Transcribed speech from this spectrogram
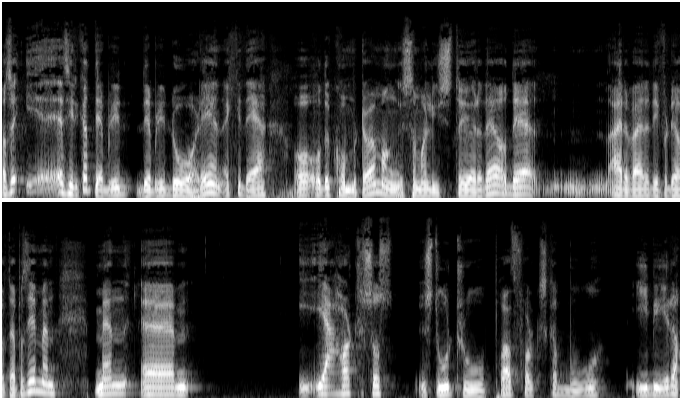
altså jeg, jeg sier ikke at det blir, det blir dårlig, det er ikke det. Og, og, det kommer til å være mange som har lyst til å gjøre det, og det ære være de for det, holdt jeg på å si. Men, men eh, jeg har så stor tro på at folk skal bo i byer. da.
